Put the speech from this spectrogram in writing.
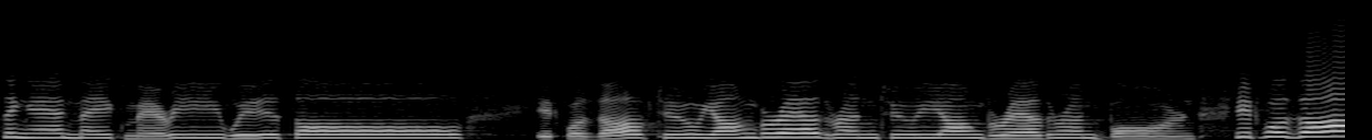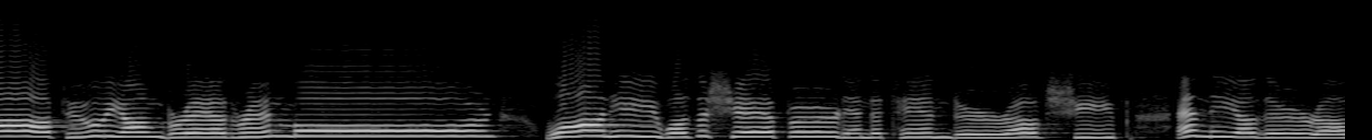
sing and make merry with all. It was of two young brethren, two young brethren born. It was of two young brethren born. One he was a shepherd and a tender of sheep, and the other a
